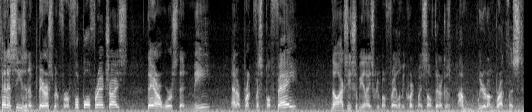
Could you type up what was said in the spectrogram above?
Tennessee is an embarrassment for a football franchise. They are worse than me at a breakfast buffet. No, actually, it should be an ice cream buffet. Let me correct myself there because I'm weird on breakfast.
